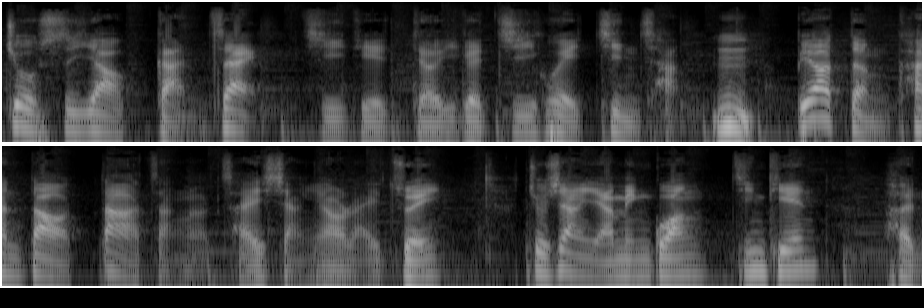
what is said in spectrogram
就是要赶在急跌的一个机会进场，嗯，不要等看到大涨了才想要来追。就像阳明光，今天很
